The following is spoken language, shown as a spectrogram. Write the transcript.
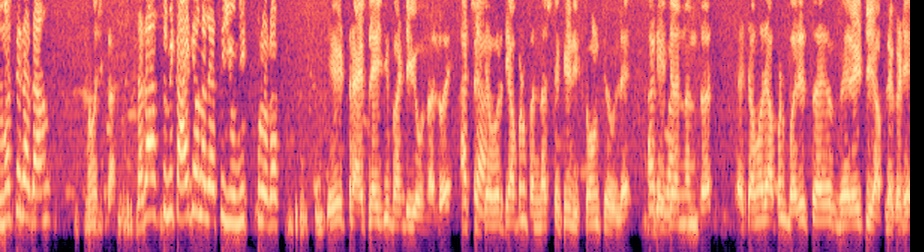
नमस्ते दादा. नमस्कार. दादा आज तुम्ही काय घेऊन आले असे युनिक प्रोडक्ट हे ट्रायप्लायची भांडी घेऊन आलोय. अच्छा. त्याच्यावरती आपण पन्नास टक्के डिस्काउंट ठेवलंय. अरे वा. त्याच्यानंतर त्याच्यामध्ये आपण बरेच व्हेरायटी आपल्याकडे.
